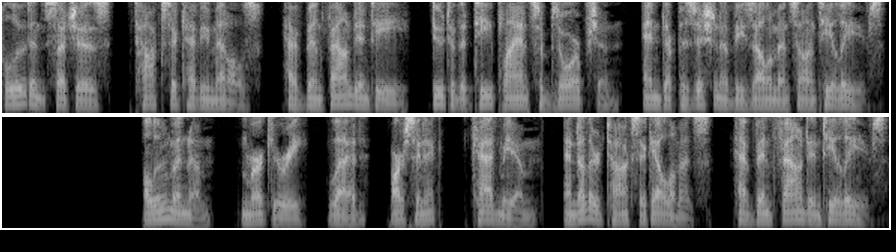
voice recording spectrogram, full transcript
Pollutants such as toxic heavy metals have been found in tea due to the tea plant's absorption and deposition of these elements on tea leaves. Aluminum, mercury, lead, arsenic, cadmium, and other toxic elements have been found in tea leaves.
